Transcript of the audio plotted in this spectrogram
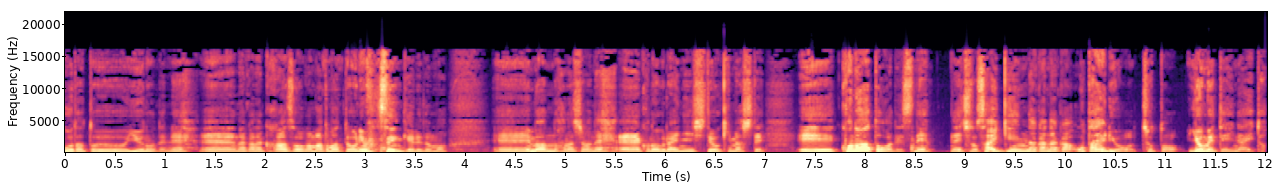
後だというのでね、えー、なかなか感想がまとまっておりませんけれども、えー、M1 の話はね、えー、このぐらいにしておきまして、えー、この後はですね、ね、ちょっと最近なかなかお便りをちょっと読めていないと、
